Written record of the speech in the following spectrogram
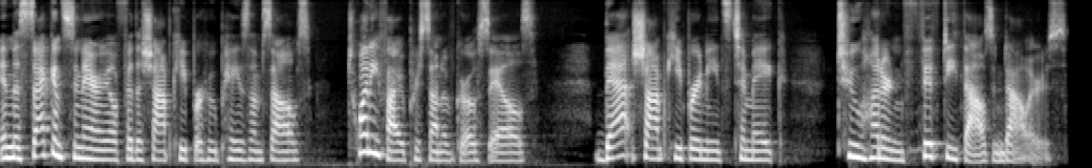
In the second scenario for the shopkeeper who pays themselves 25% of gross sales, that shopkeeper needs to make $250,000,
